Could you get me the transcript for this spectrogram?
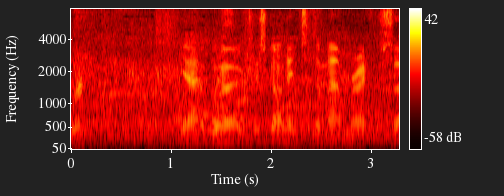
Work? Yeah, it worked. It's gone into the memory, so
